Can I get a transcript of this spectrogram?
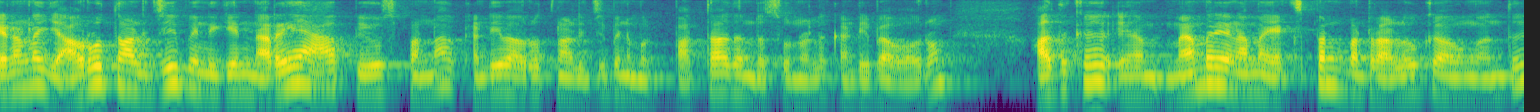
ஏன்னா அறுபத்தி நாலு ஜிபி இன்றைக்கி நிறைய ஆப் யூஸ் பண்ணால் கண்டிப்பாக அறுபத்தி நாலு ஜிபி நமக்கு பத்தாதுன்ற சூழ்நிலை கண்டிப்பாக வரும். அதுக்கு மெமரியை நம்ம எக்ஸ்பெண்ட் பண்ணுற அளவுக்கு அவங்க வந்து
